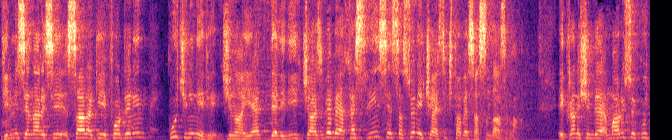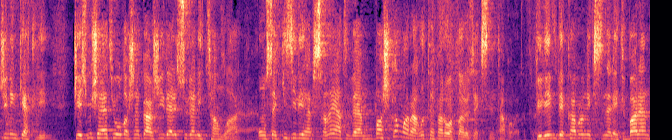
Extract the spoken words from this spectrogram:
Filmin ssenarisi Sarah Gay Forden'in Gucci'nin evi, cinayət, dəlilik, cazibə və xəstəliyin sensasiyon hekayəsi kitabı əsasında hazırlanıb. Ekran işində Mauricio Gucci'nin qətli, keçmiş həyat yoldaşına qarşı irəli sürən ittihamlar, 18 illik həbsxana həyatı və başqa maraqlı təfərrüatlar öz əksini tapıb. Film dekabrın 2-sindən etibarən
